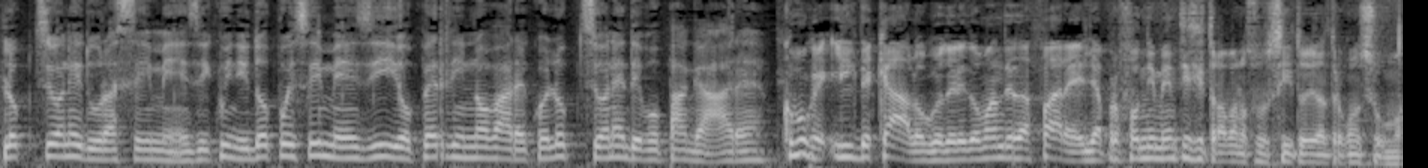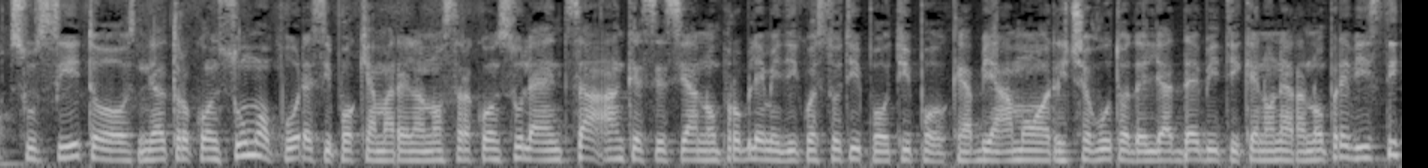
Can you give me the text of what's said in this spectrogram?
l'opzione dura 6 mesi, quindi dopo sei mesi io per rinnovare quell'opzione devo pagare. Comunque il decalogo delle domande da fare e gli approfondimenti si trovano sul sito di altro consumo. Sul sito di altro consumo oppure si può chiamare la nostra consulenza anche se si hanno problemi di questo tipo, tipo che abbiamo ricevuto degli addebiti che non erano previsti,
